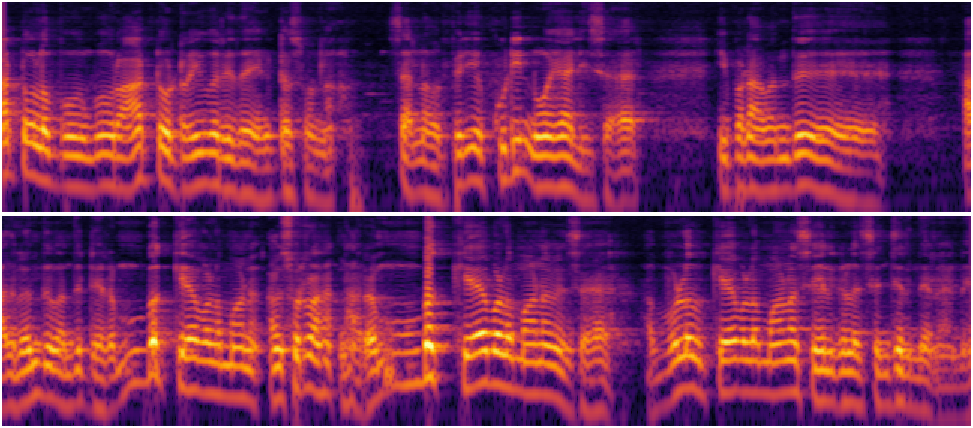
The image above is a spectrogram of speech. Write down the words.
ஆட்டோவில் போகும்போது ஒரு ஆட்டோ டிரைவர் இதை என்கிட்ட சொன்னான். சார் நான் ஒரு பெரிய குடி நோயாளி சார். இப்போ நான் வந்து அதுலேருந்து வந்துட்டு ரொம்ப கேவலமான அவன் சொல்கிறான் நான் ரொம்ப கேவலமானவன் சார். அவ்வளவு கேவலமான செயல்களை செஞ்சுருந்தேன் நான்.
